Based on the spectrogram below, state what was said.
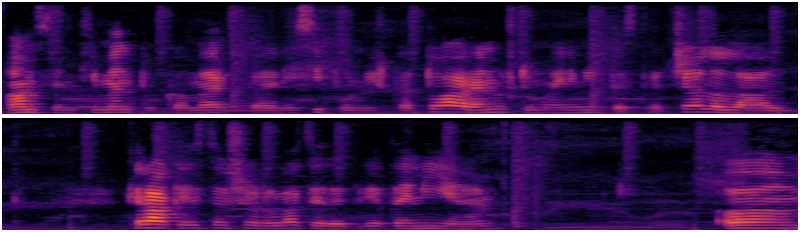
am sentimentul că merg pe nisipuri mișcătoare, nu știu mai nimic despre celălalt, chiar dacă este și o relație de prietenie, um,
